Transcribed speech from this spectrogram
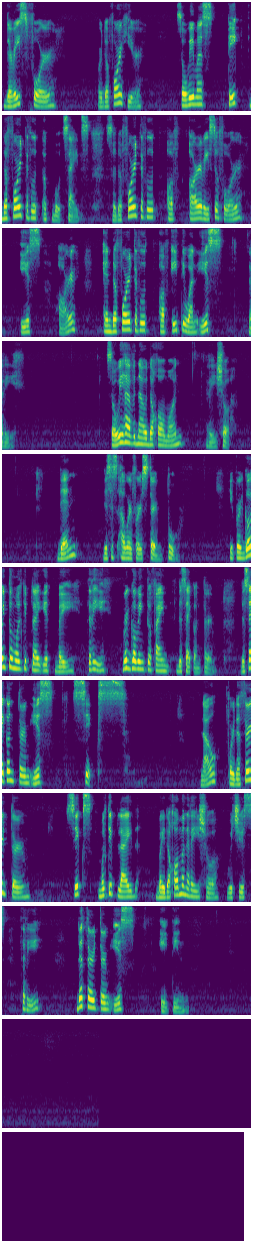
the raised 4 or the 4 here, so we must take the fourth root of both sides. So the fourth root of r raised to 4 is r and the fourth root of 81 is 3. So we have now the common ratio. Then, this is our first term, 2. If we're going to multiply it by 3, we're going to find the second term. The second term is 6. Now, for the third term, 6 multiplied by the common ratio, which is 3, the third term is 18.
